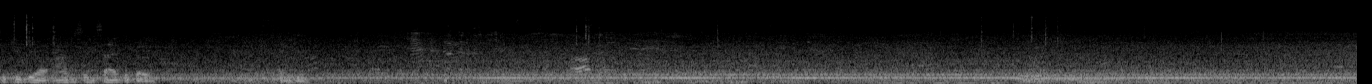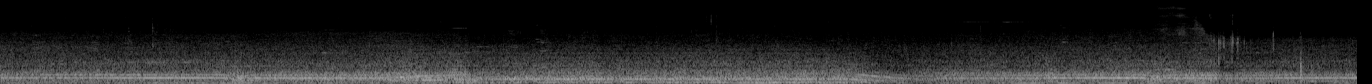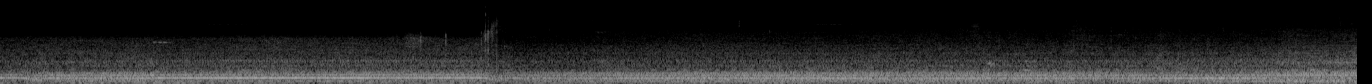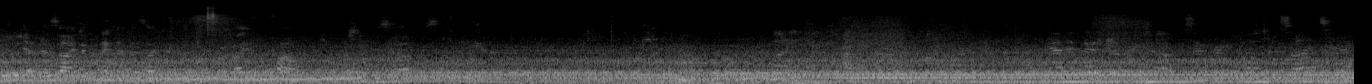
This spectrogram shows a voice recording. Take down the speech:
To keep your arms inside the boat. Thank you. Ja, der Seite, der Seite, reinfahren. Yeah, they're good. They're pretty up, so pretty close to the sides here.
